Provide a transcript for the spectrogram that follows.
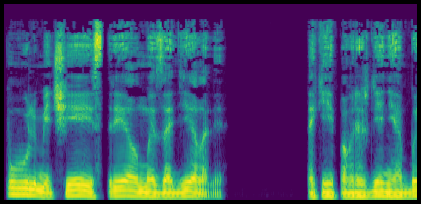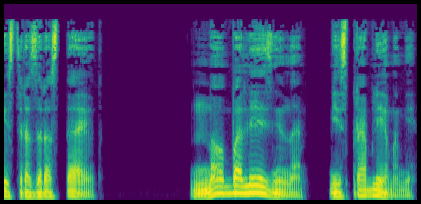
пуль, мечей и стрел мы заделали. Такие повреждения быстро зарастают. Но болезненно и с проблемами.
